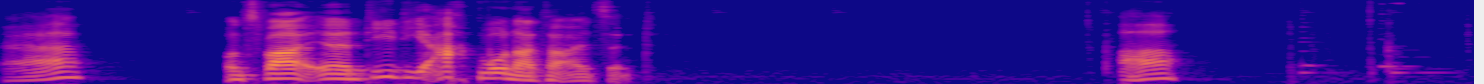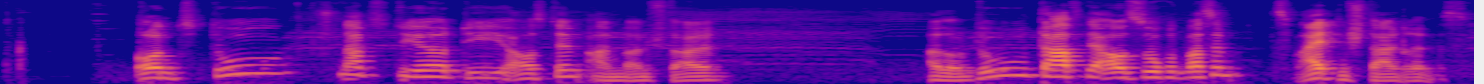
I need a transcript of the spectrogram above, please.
Ja. Und zwar äh, die, die acht Monate alt sind. Aha. Und du schnappst dir die aus dem anderen Stall. Also du darfst dir aussuchen, was im zweiten Stall drin ist.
